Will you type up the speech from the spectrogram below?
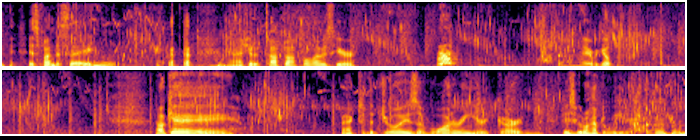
it's fun to say. Yeah, I should have topped off while I was here. There we go. Okay. Back to the joys of watering your garden. At least we don't have to weed it. Mm-hmm.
